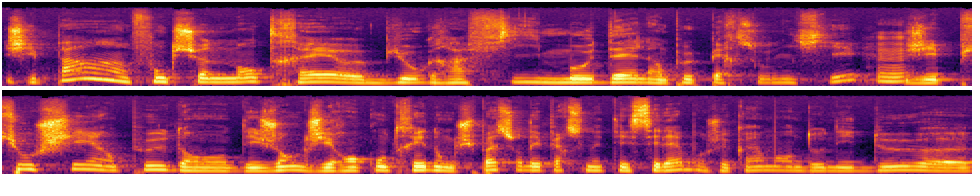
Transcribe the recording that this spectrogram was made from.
J'ai pas un fonctionnement très euh, biographie, modèle un peu personnifié. Mm. J'ai pioché un peu dans des gens que j'ai rencontrés, donc je suis pas sur des personnalités célèbres, je vais quand même en donner deux euh,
